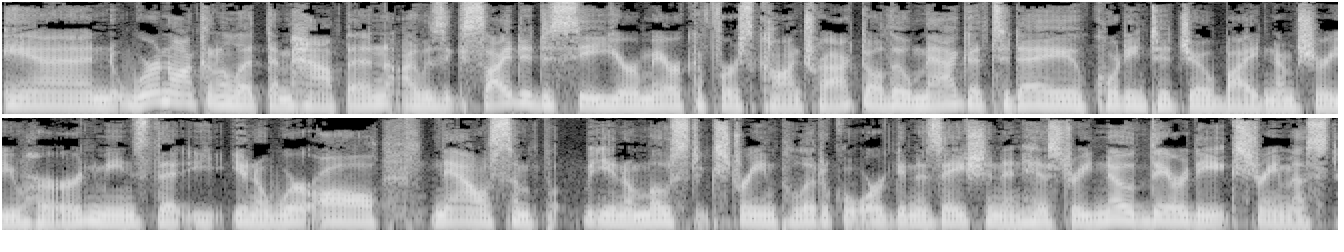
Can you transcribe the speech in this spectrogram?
And we're not going to let them happen. I was excited to see your America First contract, although MAGA today, according to Joe Biden, I'm sure you heard, means that, you know, we're all now some, you know, most extreme political organization in history. No, they're the extremist.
